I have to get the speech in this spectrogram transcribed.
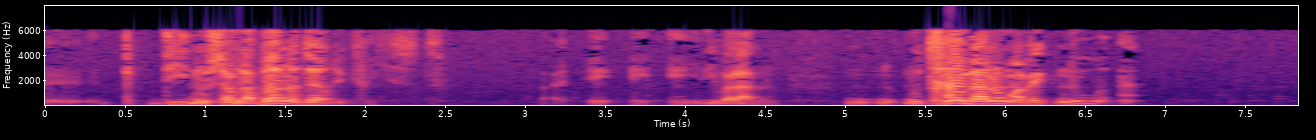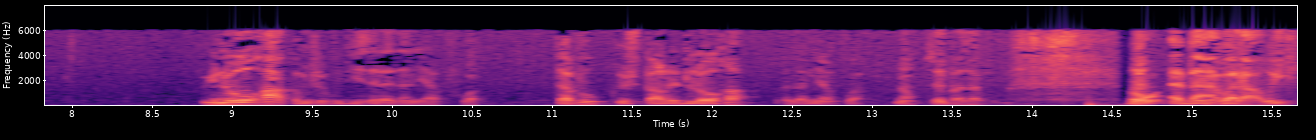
euh, dit nous sommes la bonne odeur du Christ. Et, il dit voilà, nous, nous, trimballons avec nous une aura, comme je vous disais la dernière fois. C'est à vous que je parlais de l'aura la dernière fois? Non, c'est pas à vous. Bon, eh ben voilà, oui.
